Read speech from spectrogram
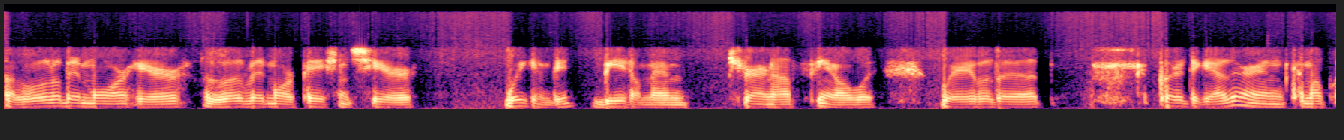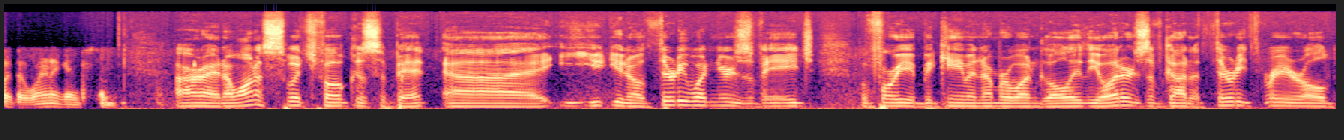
a little bit more here, a little bit more patience here. We can be, beat them, and sure enough, you know, we, we're able to put it together and come up with a win against them. All right, I want to switch focus a bit. Uh, you, you know, 31 years of age before you became a number one goalie. The Oilers have got a 33-year-old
